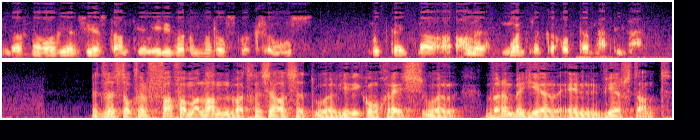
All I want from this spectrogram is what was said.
en daar's nou alweer weerstand teen hierdie wurmmiddels ook. So ons moet kyk na alle moontlike alternatiewe. Dit was dokter Fafa Malan wat gesels het oor hierdie kongres oor wurmbeheer en weerstand.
